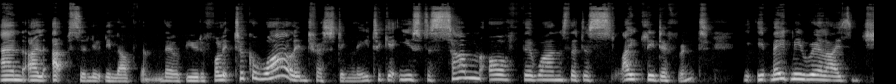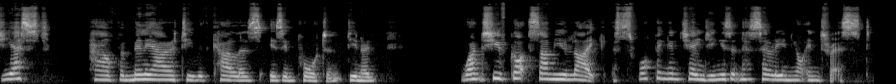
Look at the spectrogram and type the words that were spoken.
And I absolutely love them. They were beautiful. It took a while, interestingly, to get used to some of the ones that are slightly different. It made me realize just how familiarity with colours is important. You know, once you've got some you like, swapping and changing isn't necessarily in your interest.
